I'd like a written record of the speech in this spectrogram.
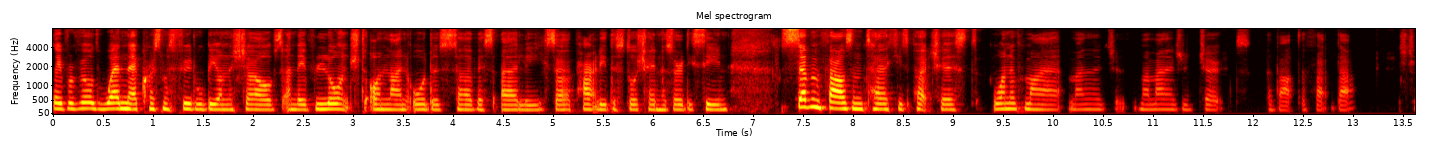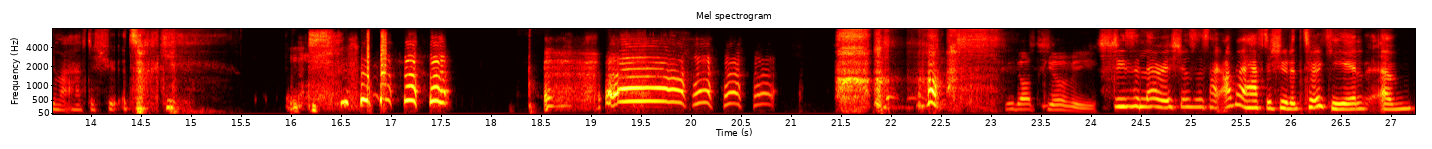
they've revealed when their Christmas food will be on the shelves, and they've launched online orders service early. So apparently, the store chain has already seen seven thousand turkeys purchased. One of my manager, my manager, joked about the fact that she might have to shoot a turkey. Do not kill me. She's hilarious. She was just like, I might have to shoot a turkey and um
